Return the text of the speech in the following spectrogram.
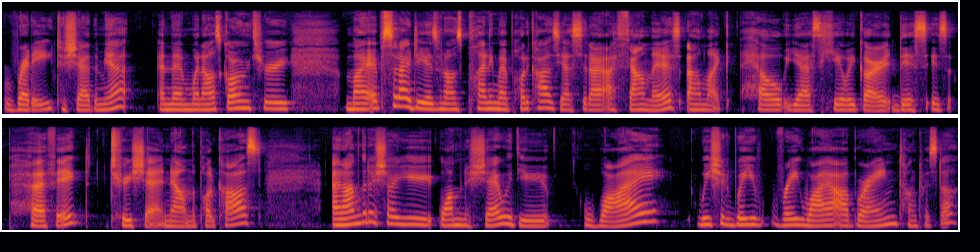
ready to share them yet. And then when I was going through my episode ideas when I was planning my podcast yesterday, I found this. I'm like, hell yes, here we go. This is perfect to share now on the podcast. And I'm going to show you, well, I'm going to share with you why we should re- rewire our brain, tongue twister,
